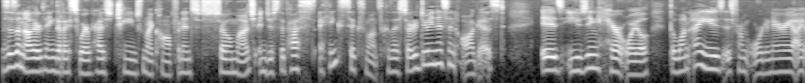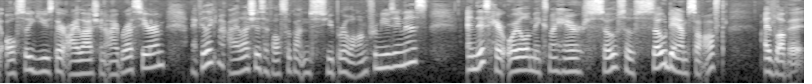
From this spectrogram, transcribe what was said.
This is another thing that I swear has changed my confidence so much in just the past, I think, six months, because I started doing this in August, is using hair oil. The one I use is from Ordinary. I also use their eyelash and eyebrow serum. And I feel like my eyelashes have also gotten super long from using this. And this hair oil makes my hair so, so, so damn soft. I love it.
